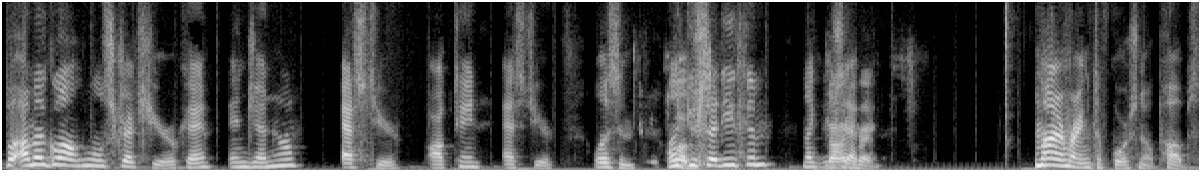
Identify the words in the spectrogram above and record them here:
But I'm gonna go on a little stretch here, okay? In general, S tier, Octane, S tier. Listen, like you said, Ethan, like you Not said, ranked. not ranked, of course. No pubs.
